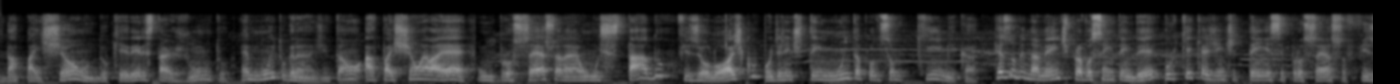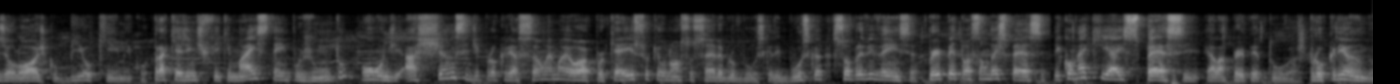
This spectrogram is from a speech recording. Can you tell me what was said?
da paixão, do querer estar junto, é muito grande. Então, a paixão, ela é um processo, ela é um estado fisiológico, onde a gente tem muita produção química. Resumidamente, para você entender por que, que a gente tem esse esse processo fisiológico, bioquímico, para que a gente fique mais tempo junto, onde a chance de procriação é maior, porque é isso que o nosso cérebro busca. Ele busca sobrevivência, perpetuação da espécie. E como é que a espécie ela perpetua? Procriando.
